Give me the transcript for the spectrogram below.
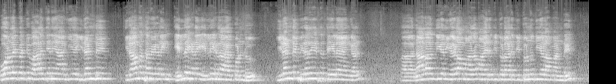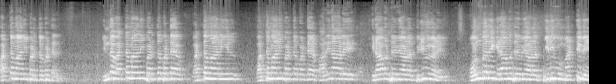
கோரளைப்பற்று பற்றி ஆகிய இரண்டு கிராம சபைகளின் எல்லைகளை எல்லைகளாக கொண்டு இரண்டு பிரதேச செயலகங்கள் நாலாம் தேதி ஏழாம் மாதம் ஆயிரத்தி தொள்ளாயிரத்தி தொண்ணூத்தி ஏழாம் ஆண்டு வர்த்தமானிப்படுத்தப்பட்டது. இந்த வர்த்தமானிப்படுத்தப்பட்ட வர்த்தமானியில் வர்த்தமானிப்படுத்தப்பட்ட பதினாலு கிராம சேவையாளர் பிரிவுகளில் ஒன்பது கிராம சேவையாளர் பிரிவு மட்டுமே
